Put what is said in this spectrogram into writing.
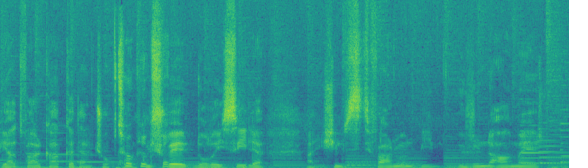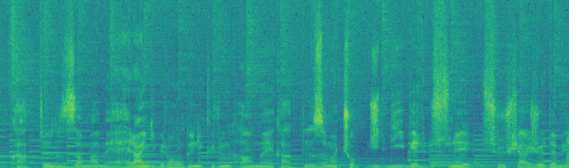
fiyat farkı hakikaten çok, Çok korkunç yüksek. ve dolayısıyla hani şimdi City Farm'ın bir ürünü almaya kalktığınız zaman veya herhangi bir organik ürün almaya kalktığınız zaman çok ciddi bir üstüne sürşarj ödemek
